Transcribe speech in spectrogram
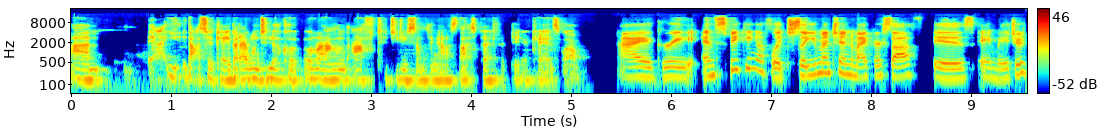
Um, that's okay. But I want to look around after to do something else. That's perfectly okay as well. I agree. And speaking of which, so you mentioned Microsoft is a major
